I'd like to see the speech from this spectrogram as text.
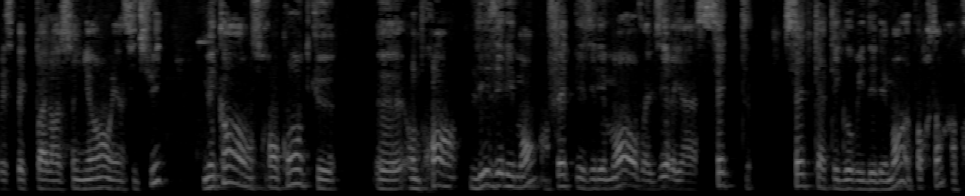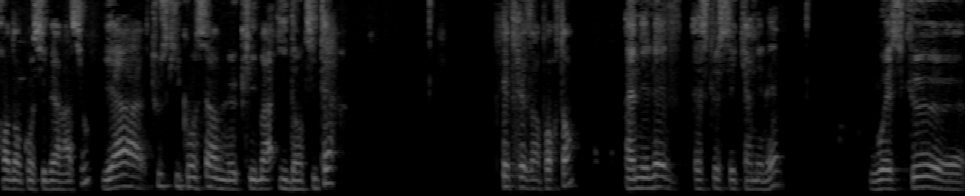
respecte pas l'enseignant et ainsi de suite. Mais quand on se rend compte que euh, on prend les éléments. En fait, les éléments, on va dire, il y a sept, sept catégories d'éléments importants à prendre en considération. Il y a tout ce qui concerne le climat identitaire, très très important. Un élève, est-ce que c'est qu'un élève ou est-ce que euh,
